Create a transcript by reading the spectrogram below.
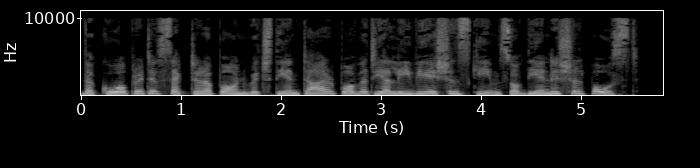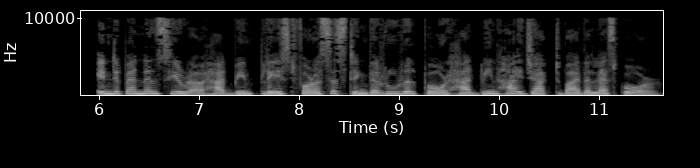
The cooperative sector upon which the entire poverty alleviation schemes of the initial post independence era had been placed for assisting the rural poor had been hijacked by the less poor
